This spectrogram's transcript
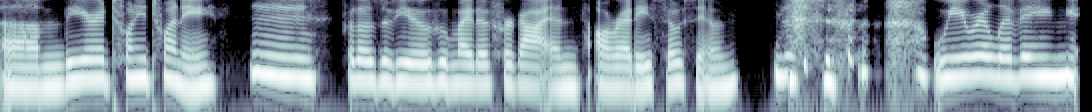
Um, the year 2020, mm. for those of you who might have forgotten already so soon, we were living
